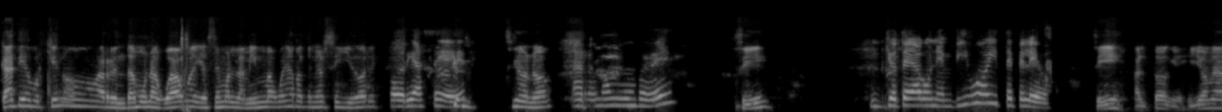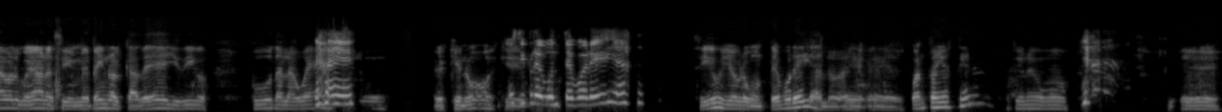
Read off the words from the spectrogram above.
Katia, ¿por qué no arrendamos una guagua y hacemos la misma weá para tener seguidores? Podría ser, ¿Sí o no? arrendamos un bebé, Sí, yo te hago un en vivo y te peleo. sí, al toque. Y yo me hago el weón así, me peino el cabello y digo, puta la weá. Es que no, es que... Yo sí pregunté por ella. Sí, pues, yo pregunté por ella, lo- eh, eh, ¿cuántos años tiene? Tiene como... eh,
